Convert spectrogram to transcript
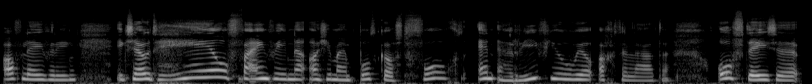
aflevering. Ik zou het heel fijn vinden als je mijn podcast volgt en een review wil achterlaten. Of deze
